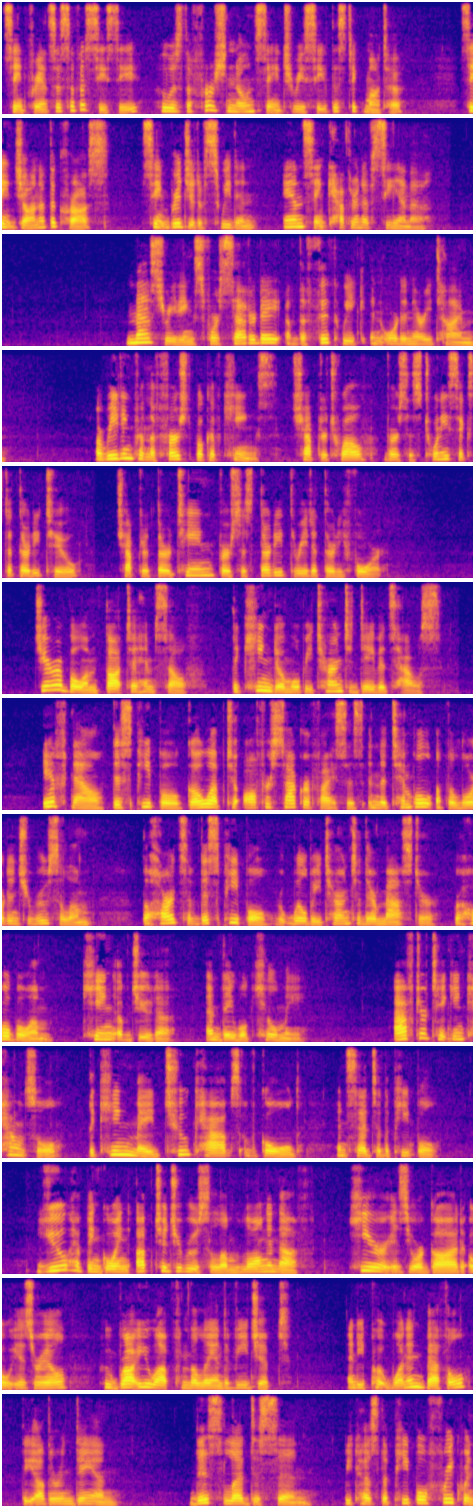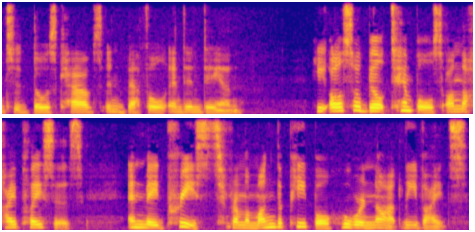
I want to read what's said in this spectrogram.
St. Francis of Assisi, who was the first known saint to receive the stigmata, St. John of the Cross, St. Bridget of Sweden, and St. Catherine of Siena. Mass readings for Saturday of the fifth week in Ordinary Time. A reading from the first book of Kings, chapter 12, verses 26 to 32, chapter 13, verses 33 to 34. Jeroboam thought to himself, The kingdom will return to David's house if now this people go up to offer sacrifices in the temple of the Lord in Jerusalem, the hearts of this people will return to their master, Rehoboam, king of Judah, and they will kill me. After taking counsel, the king made two calves of gold and said to the people, You have been going up to Jerusalem long enough. Here is your God, O Israel, who brought you up from the land of Egypt. And he put one in Bethel, the other in Dan. This led to sin, because the people frequented those calves in Bethel and in Dan. He also built temples on the high places, and made priests from among the people who were not Levites.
